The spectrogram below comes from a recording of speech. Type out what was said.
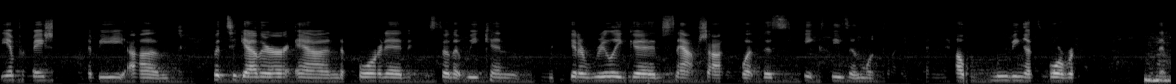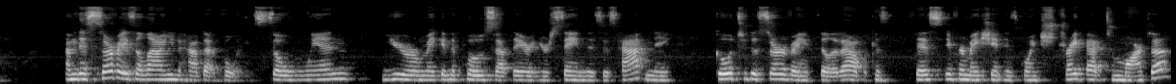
The information is going to be um, put together and forwarded so that we can get a really good snapshot of what this peak season looked like and help moving us forward. Mm-hmm. And this survey is allowing you to have that voice. So when you're making the posts out there and you're saying this is happening, go to the survey and fill it out because this information is going straight back to Marta,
